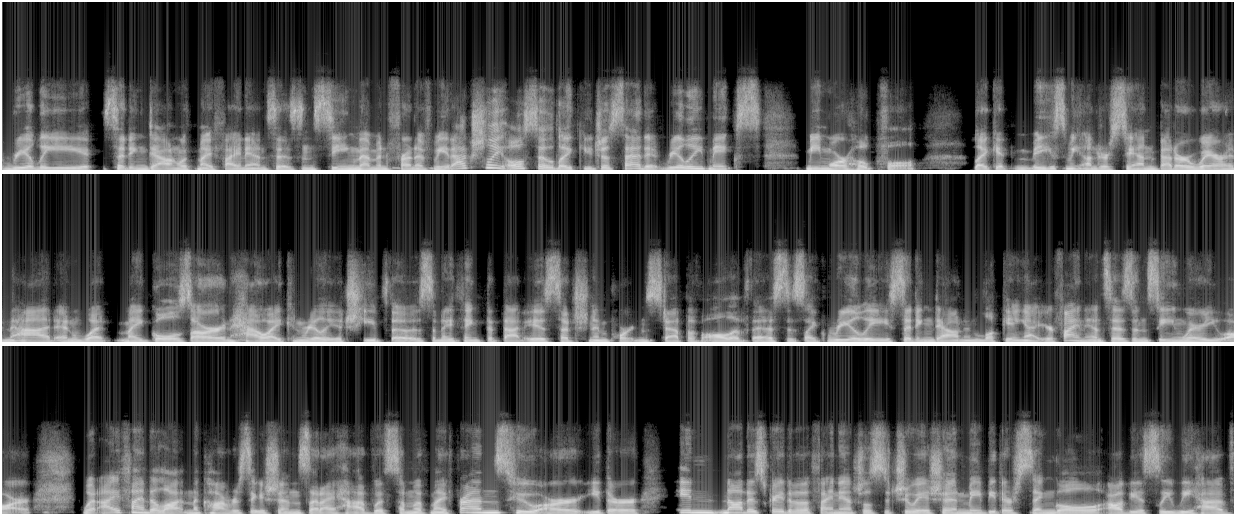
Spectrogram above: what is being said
really sitting down with my finances and seeing them in front of me, it actually also, like you just said, it really makes me more hopeful like it makes me understand better where I'm at and what my goals are and how I can really achieve those. And I think that that is such an important step of all of this is like really sitting down and looking at your finances and seeing where you are. What I find a lot in the conversations that I have with some of my friends who are either in not as great of a financial situation, maybe they're single. Obviously, we have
